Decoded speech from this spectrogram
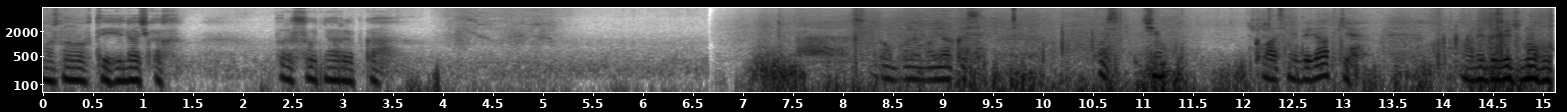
Можливо в тих гілячках присутня рибка. Спробуємо якось. Ось чим класні дев'ятки. Вони дають змогу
